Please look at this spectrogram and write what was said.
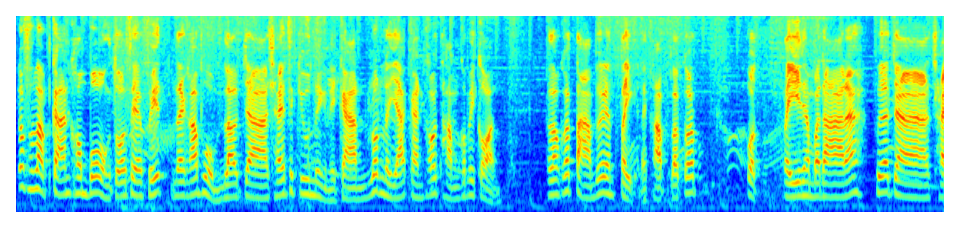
ก็สำหรับการคอมโบของตัวเซฟิตนะครับผมเราจะใช้สกิลหนึ่งในการลดระยะการเข้าทำเข้าไปก่อนแล้วเราก็ตามด้วยอันตินะครับ แล้วก็กดตีธรรมดานะ เพื่อจะใช้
